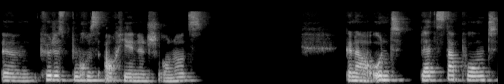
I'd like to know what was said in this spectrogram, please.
ähm, für das Buch ist auch hier in den Shownotes. Genau. Und letzter Punkt.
